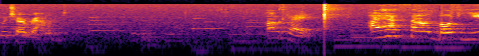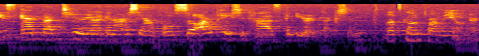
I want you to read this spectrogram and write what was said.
which are round. Okay, I have found both yeast and bacteria in our samples, so our patient has an ear infection. Let's go inform the owner.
